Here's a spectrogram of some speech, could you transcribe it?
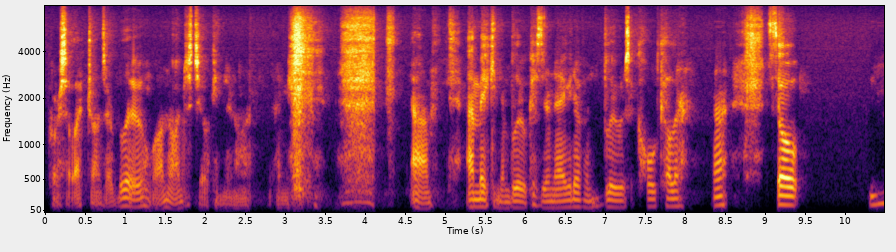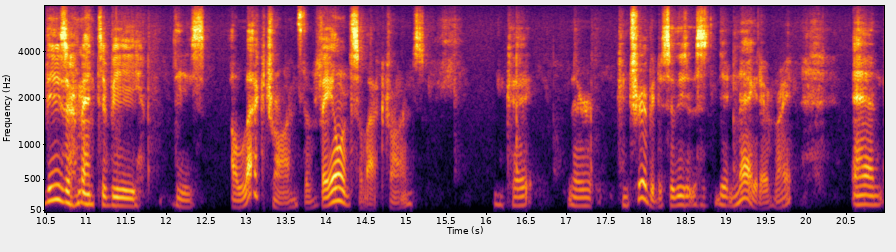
Of course, electrons are blue. Well, no, I'm just joking. They're not. I mean, um, I'm making them blue because they're negative, and blue is a cold color. Huh? So these are meant to be these electrons, the valence electrons, okay, they're contributed. So these this is negative, right? And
